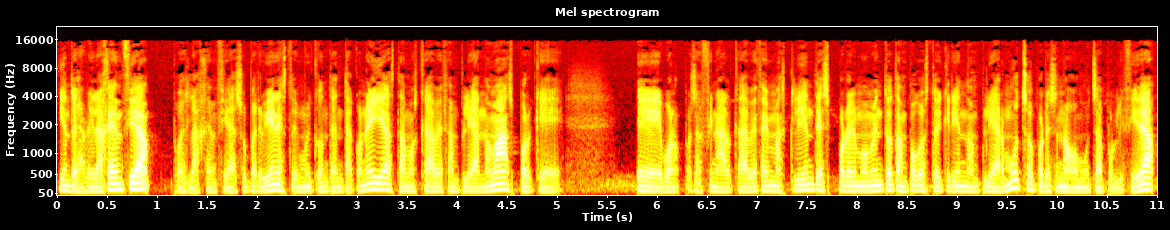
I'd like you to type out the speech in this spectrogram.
Y entonces abrí la agencia, pues la agencia súper bien, estoy muy contenta con ella, estamos cada vez ampliando más porque eh, bueno, pues al final cada vez hay más clientes. Por el momento tampoco estoy queriendo ampliar mucho, por eso no hago mucha publicidad,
